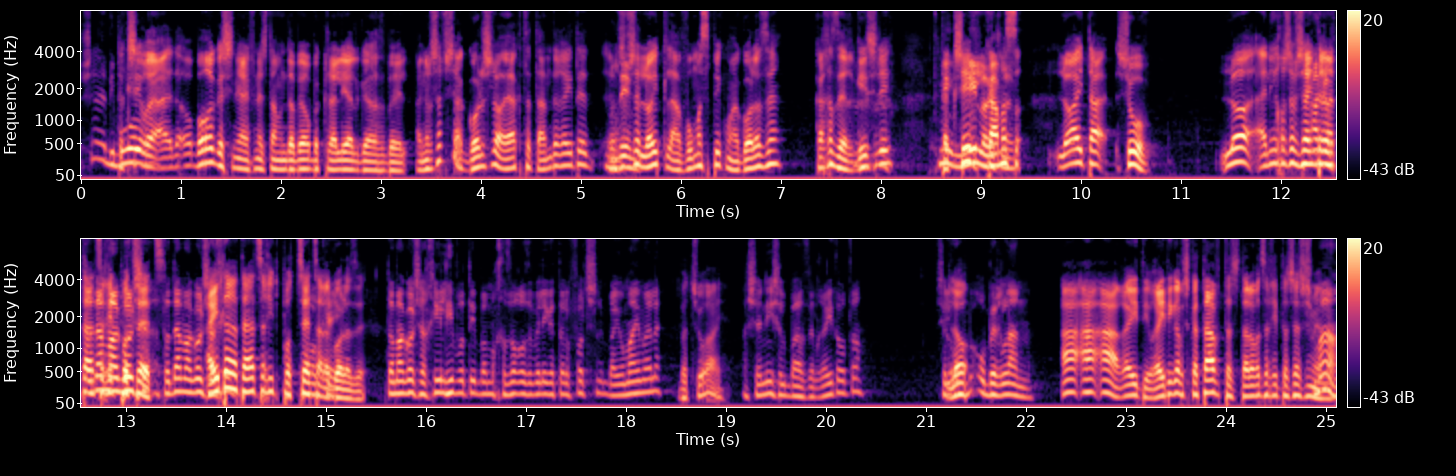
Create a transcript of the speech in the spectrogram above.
שדיברו... תקשיב, רגע, בוא רגע שנייה לפני שאתה מדבר בכללי על גארת' בייל. אני חושב שהגול שלו היה קצת underrated. אני. חושב שלא התלהבו מספיק מהגול הזה. ככה זה הרגיש לי. תקשיב, לא כמה... לא הייתה... שוב, לא, אני חושב שהאינטרנט היה צריך להתפוצץ. אתה יודע מה הגול שהכי... האינטרנט היה צריך להתפוצץ על אוקיי. הגול הזה. אתה יודע מה הגול שהכי הלהיב אותי במחזור הזה בליגת האלופות של- ביומיים האלה? בצ'ואיי. השני של באזל, ראית אותו? של לא. אוב- אוברלן. אה, אה, אה, ראיתי. ראיתי גם שכתבת שאתה לא מצליח להתאושש ממנו. שמע,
